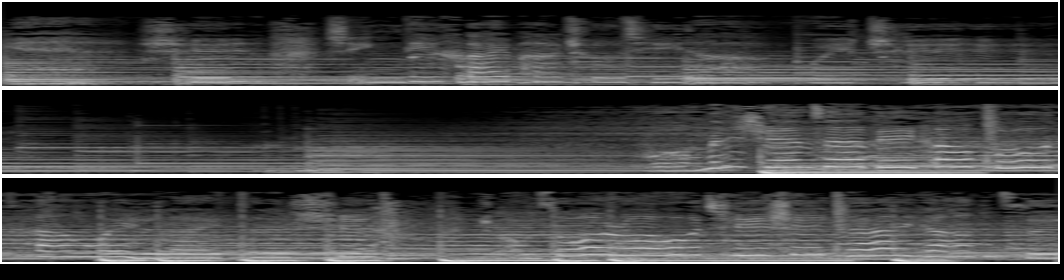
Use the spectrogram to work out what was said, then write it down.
也是心底害怕触及的位置。选择闭口不谈未来的事，装作若无其事的样子，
